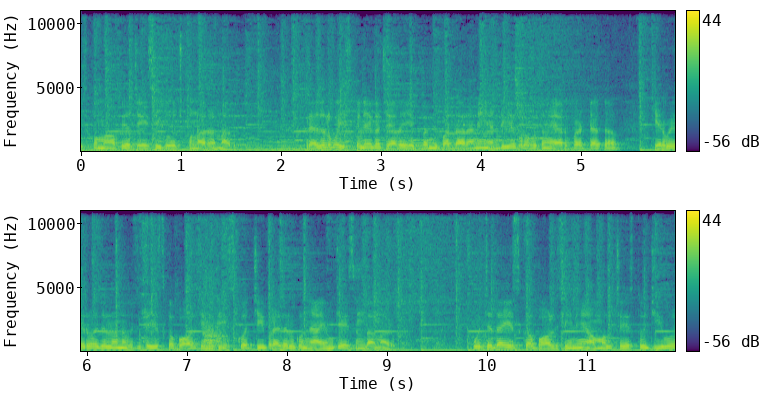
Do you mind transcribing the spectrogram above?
ఇసుక మాఫియా చేసి దోచుకున్నారన్నారు. ప్రజలకు ఇసుక లేక చాలా ఇబ్బంది పడ్డారని ఎన్డీఏ ప్రభుత్వం ఏర్పడ్డాక ఇరవై రోజుల్లోనే ఉచిత ఇసుక పాలసీని తీసుకొచ్చి ప్రజలకు న్యాయం చేసిందన్నారు. ఉచిత ఇసుక పాలసీని అమలు చేస్తూ జీవో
